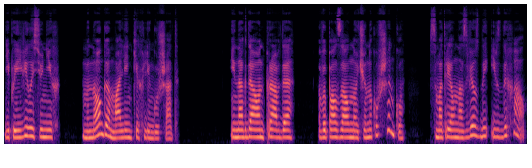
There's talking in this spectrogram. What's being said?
и появилось у них много маленьких лягушат. Иногда он, правда, выползал ночью на кувшинку, смотрел на звезды и вздыхал.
